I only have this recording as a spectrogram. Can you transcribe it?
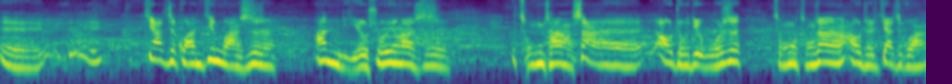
呃，价值观，尽管是按理由说应该是。崇尚上澳洲的，我是从崇尚澳洲的价值观，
